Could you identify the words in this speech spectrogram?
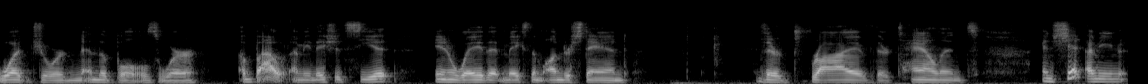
what Jordan and the Bulls were about. I mean, they should see it in a way that makes them understand their drive, their talent, and shit. I mean,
